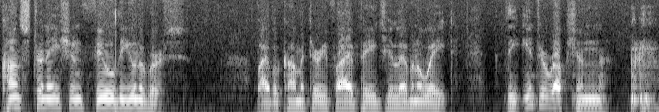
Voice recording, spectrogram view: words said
Consternation filled the universe. Bible Commentary 5, page 1108. The interruption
